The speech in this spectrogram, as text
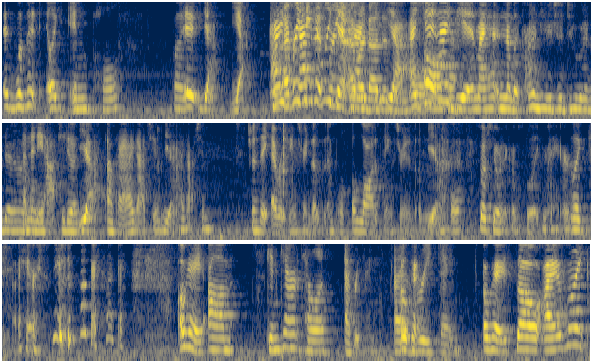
it Was it like impulse? Like It, yeah. yeah. I Everything that definitely Serena get an ever idea. does is yeah, I get an okay. idea in my head, and I'm like, I need to do it now. and then you have to do it. Yeah. Okay, I got you. Yeah. I got you. shouldn't say everything Serena does is impulse. A lot of things Serena does is Yeah, impulse. especially when it comes to like my hair. Like hair. okay, okay. Okay, um, skincare. Tell us everything. Okay. Everything. Okay, so I'm like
